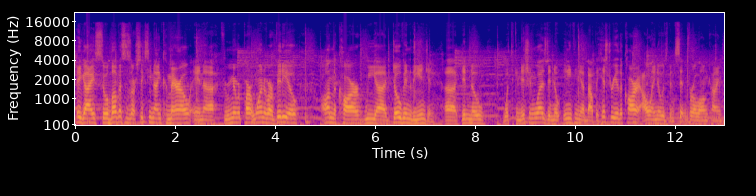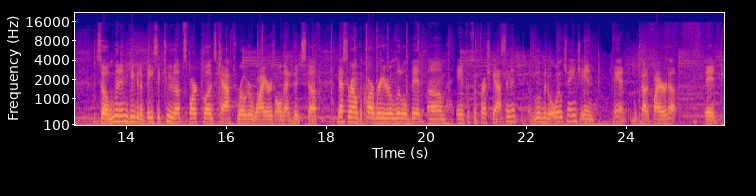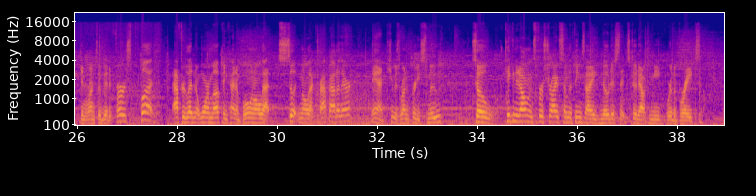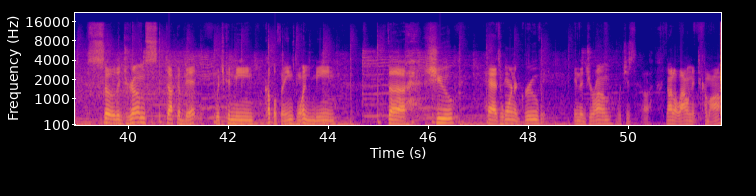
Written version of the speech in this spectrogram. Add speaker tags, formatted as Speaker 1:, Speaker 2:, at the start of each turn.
Speaker 1: Hey guys, so above us is our 69 Camaro, and uh, if you remember part one of our video on the car, we uh, dove into the engine. Uh, didn't know what the condition was, didn't know anything about the history of the car. All I know is it's been sitting for a long time. So we went in and gave it a basic tune-up, spark plugs, caps, rotor, wires, all that good stuff. Messed around with the carburetor a little bit um, and put some fresh gas in it, a little bit of oil change, and man, we've got it fired up. It didn't run so good at first, but after letting it warm up and kind of blowing all that soot and all that crap out of there, man, she was running pretty smooth. So taking it out on its first drive, some of the things I noticed that stood out to me were the brakes. So the drum stuck a bit, which could mean a couple things. One being the shoe has worn a groove in the drum, which is uh, not allowing it to come off.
